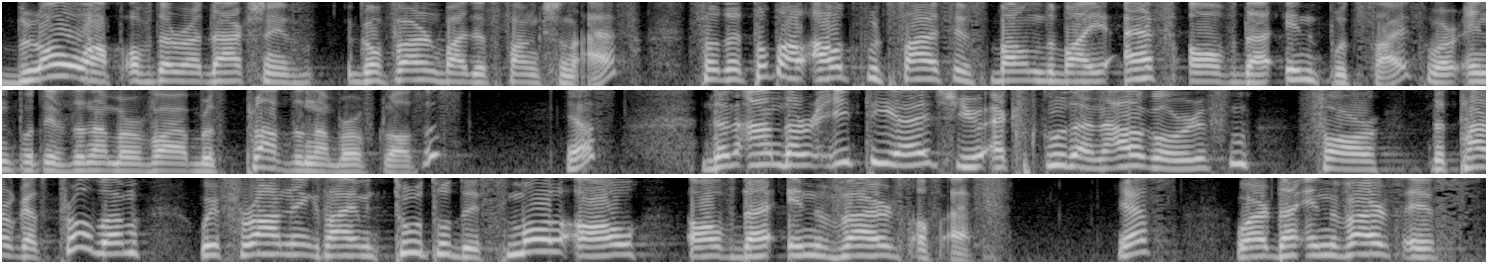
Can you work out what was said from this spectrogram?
blow up of the reduction is governed by this function f. So the total output size is bounded by f of the input size, where input is the number of variables plus the number of clauses. Yes? Then under ETH, you exclude an algorithm for the target problem with running time 2 to the small o of the inverse of f. Yes? Where the inverse is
